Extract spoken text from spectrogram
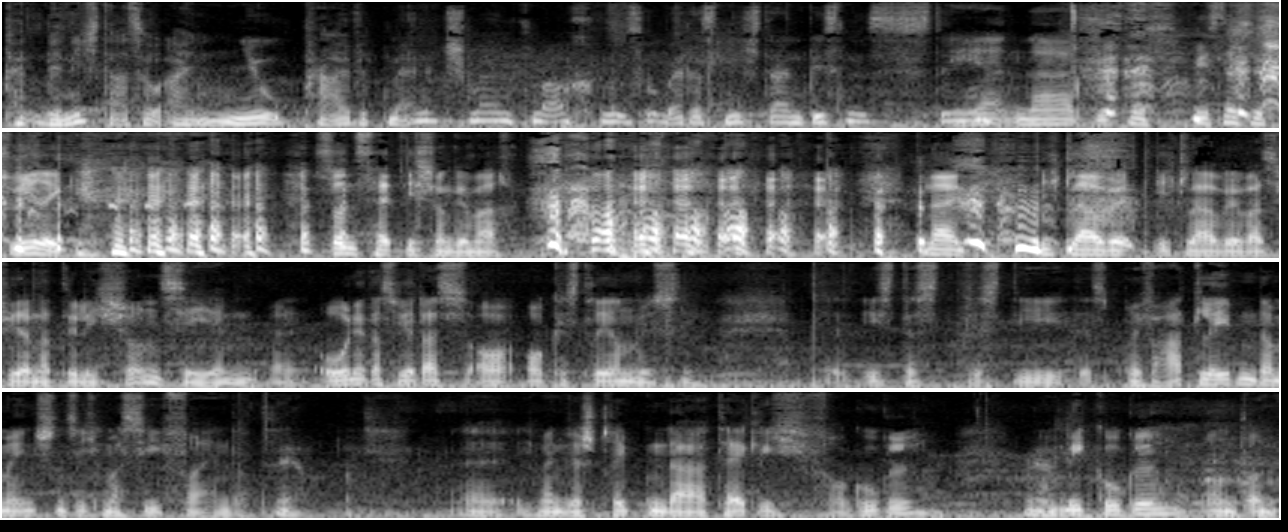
könnten wir nicht also ein New Private Management machen und so? Wäre das nicht ein Business-Ding? Ja, na, Business, Business ist schwierig. Sonst hätte ich schon gemacht. Nein, ich glaube, ich glaube, was wir natürlich schon sehen, äh, ohne dass wir das orchestrieren müssen, äh, ist, dass, dass die, das Privatleben der Menschen sich massiv verändert. Ja. Äh, ich meine, wir strippen da täglich vor Google. Mit Google und, und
